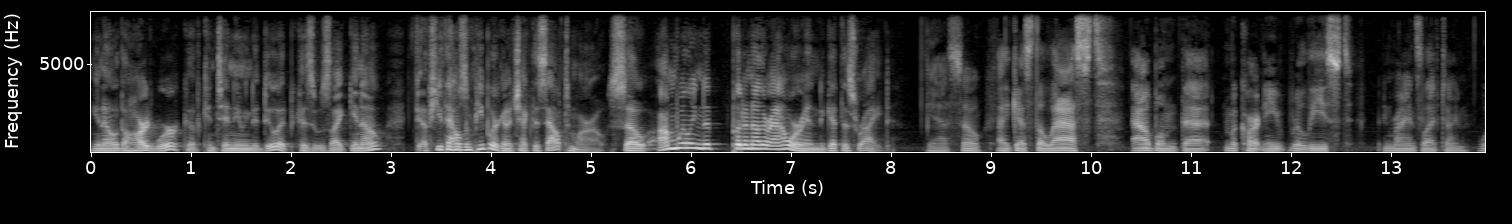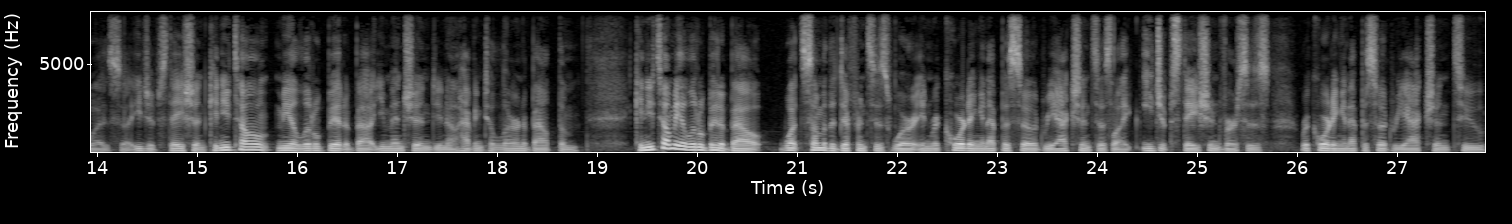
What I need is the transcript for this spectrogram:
you know, the hard work of continuing to do it because it was like, you know, a few thousand people are going to check this out tomorrow. So I'm willing to put another hour in to get this right. Yeah, so I guess the last album that McCartney released in Ryan's lifetime was uh, Egypt Station. Can you tell me a little bit about? You mentioned you know having to learn about them. Can you tell me a little bit about what some of the differences were in recording an episode reaction to like Egypt Station versus recording an episode reaction to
